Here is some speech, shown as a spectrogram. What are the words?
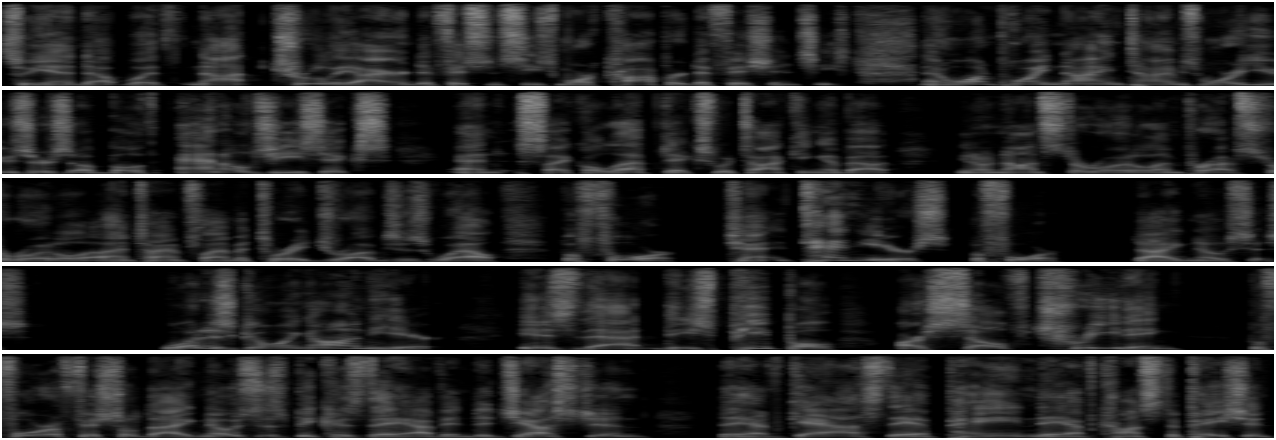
So you end up with not truly iron deficiencies, more copper deficiencies. And 1.9 times more users of both analgesics and psycholeptics. We're talking about, you know, non-steroidal and perhaps steroidal anti-inflammatory drugs as well before 10, 10 years before diagnosis. What is going on here is that these people are self treating before official diagnosis because they have indigestion, they have gas, they have pain, they have constipation.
